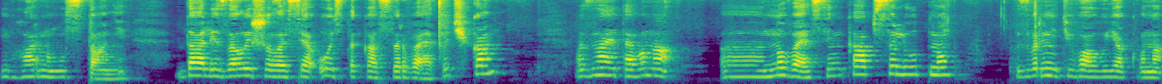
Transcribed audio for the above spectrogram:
І в гарному стані. Далі залишилася ось така серветочка. Ви знаєте, вона е, новесенька абсолютно. Зверніть увагу, як вона е,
